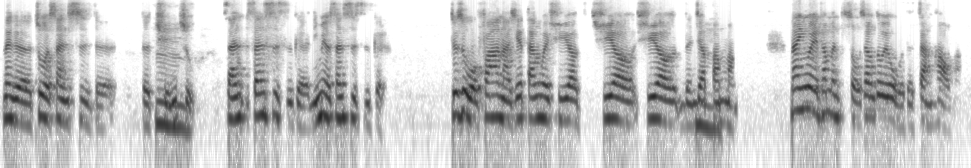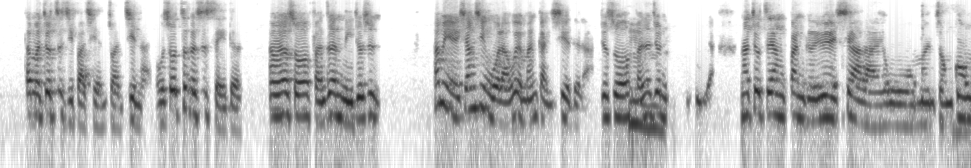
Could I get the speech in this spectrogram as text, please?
那个做善事的的群组，三三四十个，里面有三四十个人，就是我发哪些单位需要需要需要人家帮忙，那因为他们手上都有我的账号嘛，他们就自己把钱转进来。我说这个是谁的？他们就说反正你就是，他们也相信我了，我也蛮感谢的啦，就说反正就你。那就这样半个月下来，我们总共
